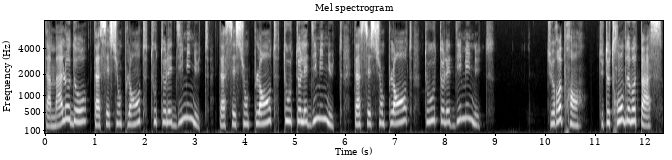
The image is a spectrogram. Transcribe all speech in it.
T'as mal au dos, ta session plante toutes les dix minutes, ta session plante toutes les dix minutes, ta session plante toutes les dix minutes. Tu reprends, tu te trompes de mot de passe.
